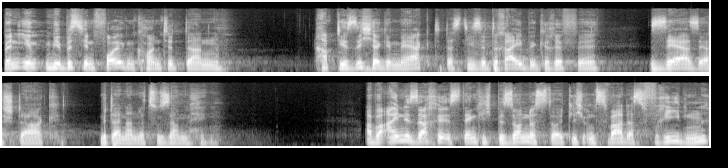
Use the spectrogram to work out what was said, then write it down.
Wenn ihr mir ein bisschen folgen konntet, dann habt ihr sicher gemerkt, dass diese drei Begriffe sehr, sehr stark miteinander zusammenhängen. Aber eine Sache ist, denke ich, besonders deutlich, und zwar, dass Frieden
